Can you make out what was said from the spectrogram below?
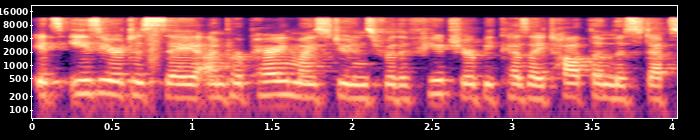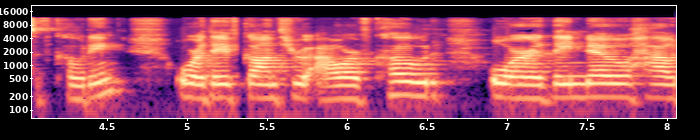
It's easier to say, I'm preparing my students for the future because I taught them the steps of coding, or they've gone through hour of code, or they know how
